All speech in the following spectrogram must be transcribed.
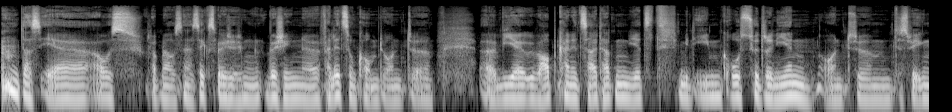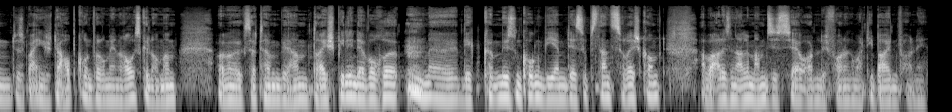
dass er aus, glaube, aus einer sechswöchigen äh, Verletzung kommt und äh, äh, wir überhaupt keine Zeit hatten, jetzt mit ihm groß zu trainieren. Und ähm, deswegen, das war eigentlich der Hauptgrund, warum ihn rausgenommen haben, weil wir gesagt haben, wir haben drei Spiele in der Woche, äh, wir müssen gucken, wie er mit der Substanz zurechtkommt. Aber alles in allem haben sie es sehr ordentlich vorne gemacht, die beiden vor allen Dingen.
